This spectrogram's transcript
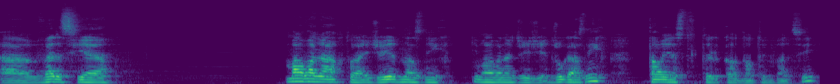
e, wersję malowania, która idzie jedna z nich i malowania, gdzie idzie druga z nich, to jest tylko do tych wersji.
